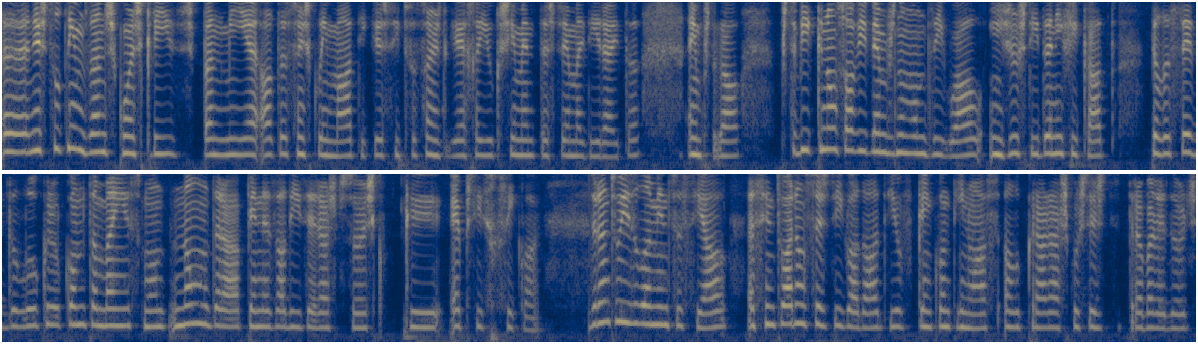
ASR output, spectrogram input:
Uh, nestes últimos anos, com as crises, pandemia, alterações climáticas, situações de guerra e o crescimento da extrema-direita em Portugal, percebi que não só vivemos num mundo desigual, injusto e danificado pela sede de lucro, como também esse mundo não mudará apenas ao dizer às pessoas que é preciso reciclar. Durante o isolamento social, acentuaram-se as desigualdades e houve quem continuasse a lucrar às custas de trabalhadores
